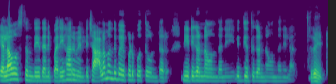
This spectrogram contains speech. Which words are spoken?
ఎలా వస్తుంది? దాని పరిహారం ఏంటి? చాలా మంది భయపడిపోతూ ఉంటారు. నీటి గండం ఉందని విద్యుత్ గండం ఉందని ఇలా. రైట్.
